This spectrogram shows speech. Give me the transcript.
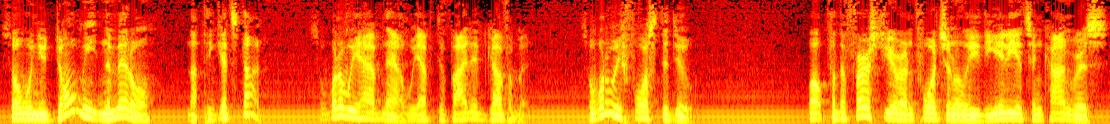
So when you don't meet in the middle, nothing gets done. So what do we have now? We have divided government. So what are we forced to do? Well, for the first year, unfortunately, the idiots in Congress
